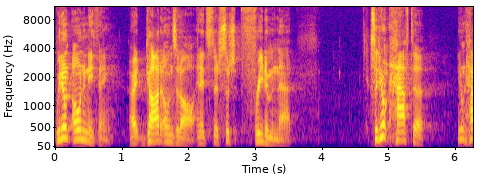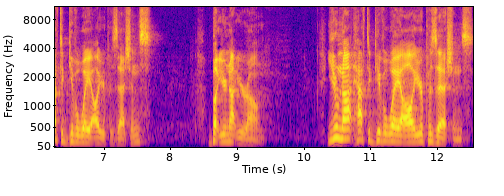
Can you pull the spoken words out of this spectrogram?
We don't own anything, all right? God owns it all. And it's, there's such freedom in that. So you don't have to, you don't have to give away all your possessions, but you're not your own. You do not have to give away all your possessions.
